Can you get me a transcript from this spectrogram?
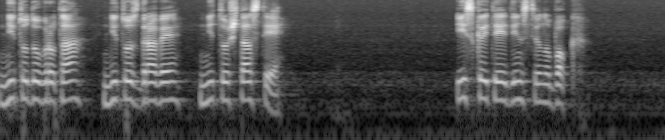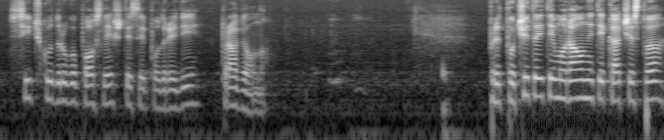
нито доброта, нито здраве, нито щастие. Искайте единствено Бог. Всичко друго после ще се подреди правилно. Предпочитайте моралните качества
